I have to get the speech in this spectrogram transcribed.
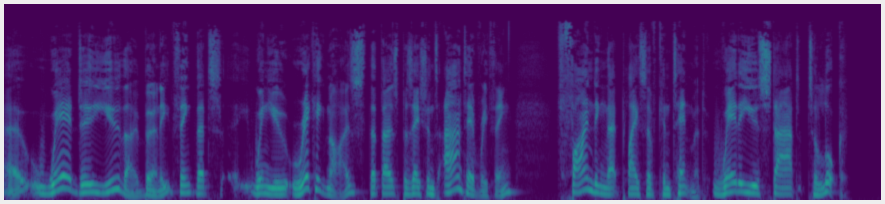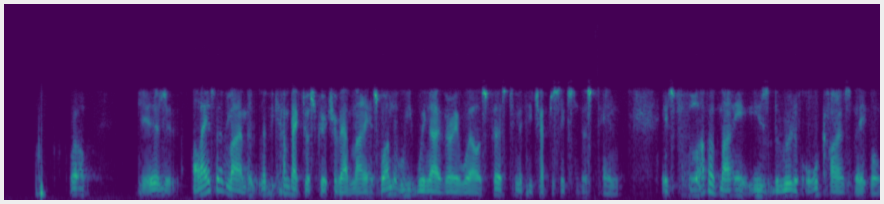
Uh, where do you, though, Bernie, think that when you recognise that those possessions aren't everything, finding that place of contentment, where do you start to look? Well, I'll answer in a moment. Let me come back to a scripture about money. It's one that we, we know very well. It's 1 Timothy chapter 6 and verse 10. It's for the love of money is the root of all kinds of evil.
